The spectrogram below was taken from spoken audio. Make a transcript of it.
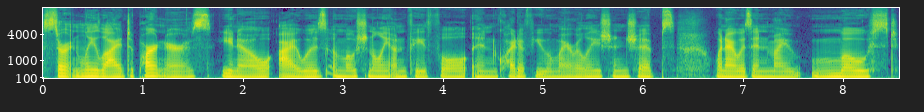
certainly lied to partners. You know, I was emotionally unfaithful in quite a few of my relationships when I was in my most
